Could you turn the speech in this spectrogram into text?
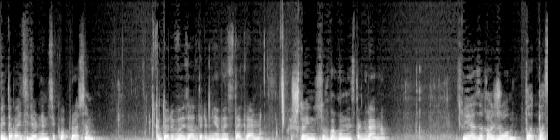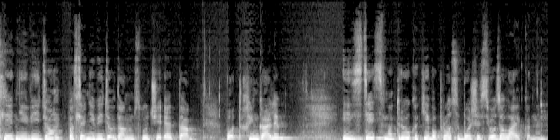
И давайте вернемся к вопросам, которые вы задали мне в Инстаграме. Что я несу в каком Инстаграме? Я захожу под последнее видео. Последнее видео в данном случае это вот Хингали. И здесь смотрю, какие вопросы больше всего залайканы.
